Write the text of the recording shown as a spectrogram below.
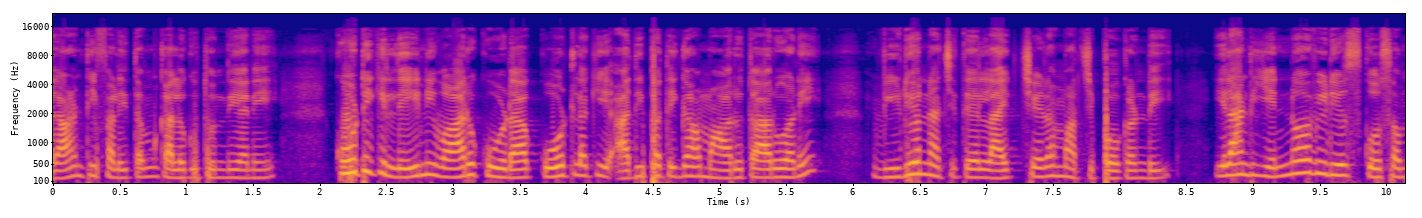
ఎలాంటి ఫలితం కలుగుతుంది అని కూటికి లేని వారు కూడా కోట్లకి అధిపతిగా మారుతారు అని వీడియో నచ్చితే లైక్ చేయడం మర్చిపోకండి. ఇలాంటి ఎన్నో వీడియోస్ కోసం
